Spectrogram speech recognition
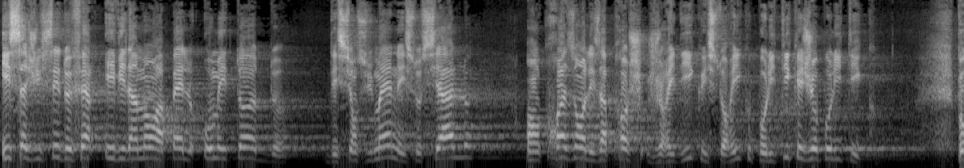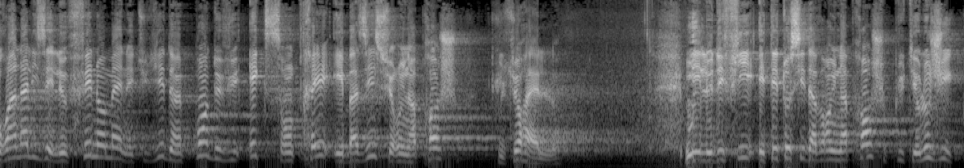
Il s'agissait de faire évidemment appel aux méthodes des sciences humaines et sociales en croisant les approches juridiques, historiques, politiques et géopolitiques, pour analyser le phénomène étudié d'un point de vue excentré et basé sur une approche culturelle. Mais le défi était aussi d'avoir une approche plus théologique,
